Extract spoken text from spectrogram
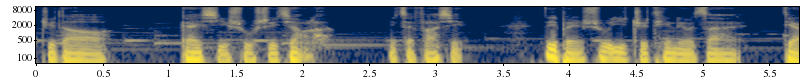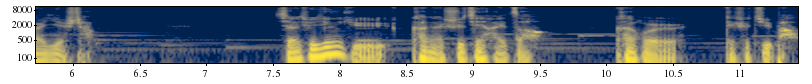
直到该洗漱睡觉了，你才发现那本书一直停留在第二页上。想学英语，看看时间还早，看会儿电视剧吧。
